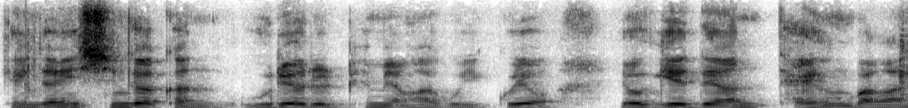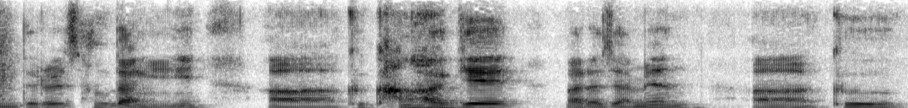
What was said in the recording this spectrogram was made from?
굉장히 심각한 우려를 표명하고 있고요. 여기에 대한 대응 방안들을 상당히 아, 그 강하게 말하자면 아, 그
